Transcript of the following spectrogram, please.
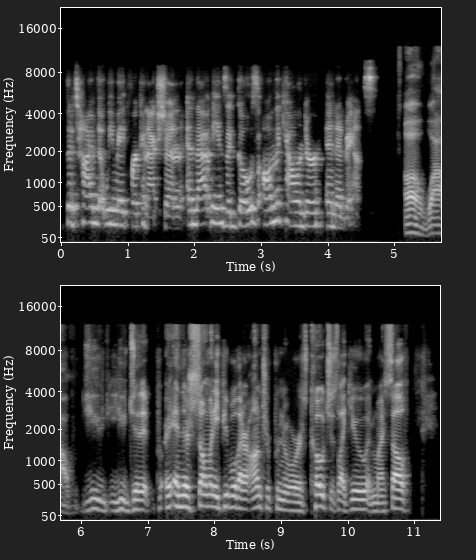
the time that we make for connection. And that means it goes on the calendar in advance. Oh wow, you you did it. And there's so many people that are entrepreneurs, coaches like you and myself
